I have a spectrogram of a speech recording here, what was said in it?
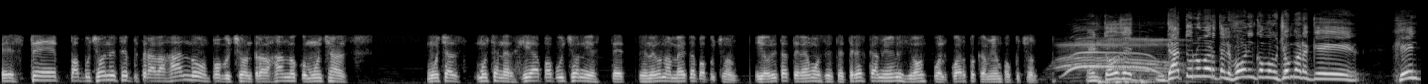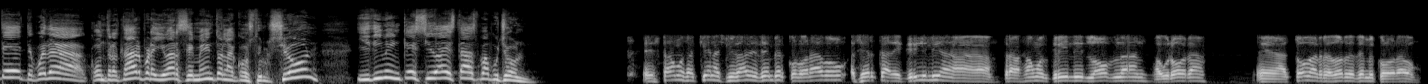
Este, papuchón, este, trabajando, papuchón, trabajando con muchas, muchas, mucha energía, papuchón, y este, tener una meta, papuchón. Y ahorita tenemos, este, tres camiones y vamos por el cuarto camión, papuchón. Entonces, da tu número telefónico, papuchón, para que gente te pueda contratar para llevar cemento en la construcción. Y dime en qué ciudad estás, papuchón. Estamos aquí en la ciudad de Denver, Colorado, cerca de Greeley, trabajamos Greeley, Loveland, Aurora, a todo alrededor de Denver, Colorado.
